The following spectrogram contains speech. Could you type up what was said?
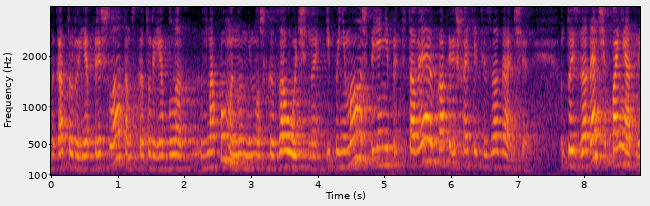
на которую я пришла, там, с которой я была знакома, но немножко заочно, и понимала, что я не представляю, как решать эти задачи. Ну, то есть задачи понятны,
